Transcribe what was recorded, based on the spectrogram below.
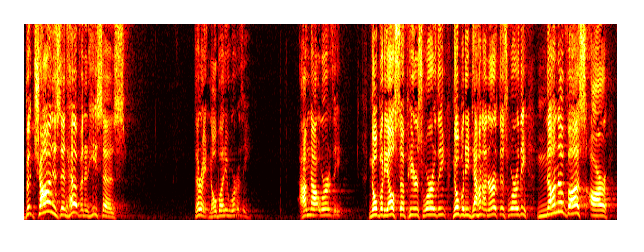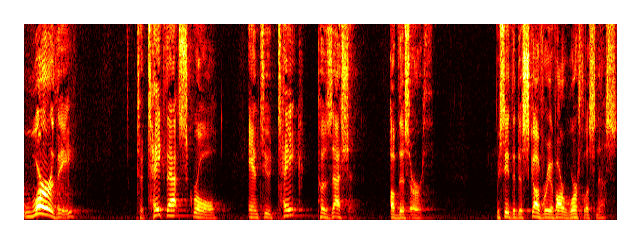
But John is in heaven and he says, there ain't nobody worthy. I'm not worthy. Nobody else up here is worthy. Nobody down on earth is worthy. None of us are worthy to take that scroll and to take possession of this earth. We see the discovery of our worthlessness.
